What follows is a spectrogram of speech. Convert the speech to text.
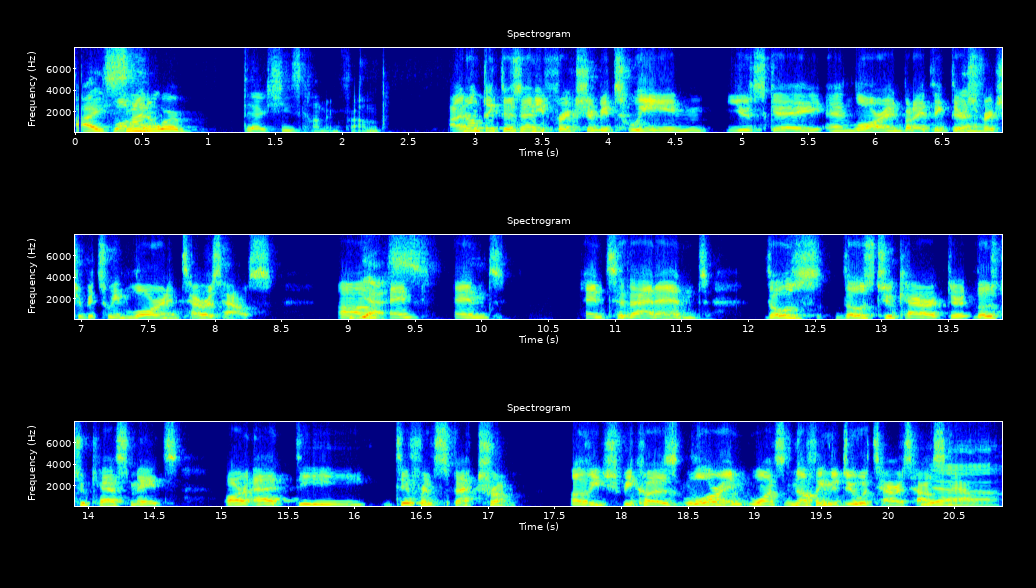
I see I where there she's coming from. I don't think there's any friction between Yusuke and Lauren, but I think there's Yeah. friction between Lauren and Terrace House. Um, Yes. And and and to that end, those those two character, those two castmates are at the different spectrum of each because Lauren wants nothing to do with Terrace House now,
